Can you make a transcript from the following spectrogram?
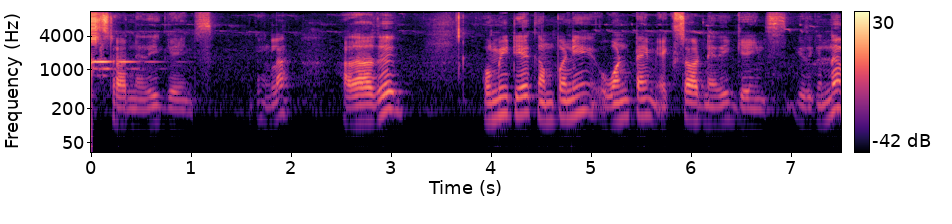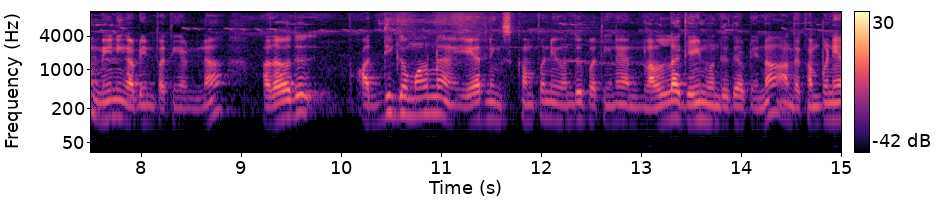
Extraordinary gains. ஓகேங்களா? அதாவது ஒமிட்டிய company one time extraordinary gains இதுக்கு என்ன மீனிங் அப்படின்னு பார்த்தீங்க அப்படின்னா அதாவது அதிகமான ஏர்னிங்ஸ் கம்பெனி வந்து பார்த்திங்கன்னா நல்லா கெயின் வந்தது அப்படின்னா அந்த கம்பெனியை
